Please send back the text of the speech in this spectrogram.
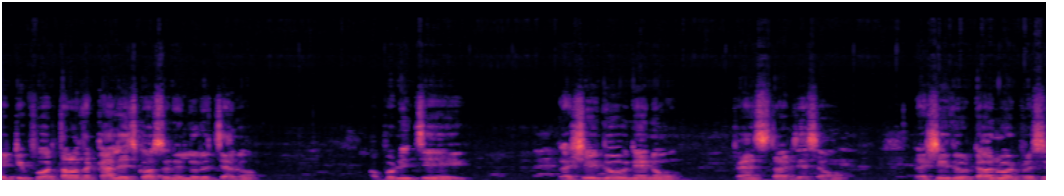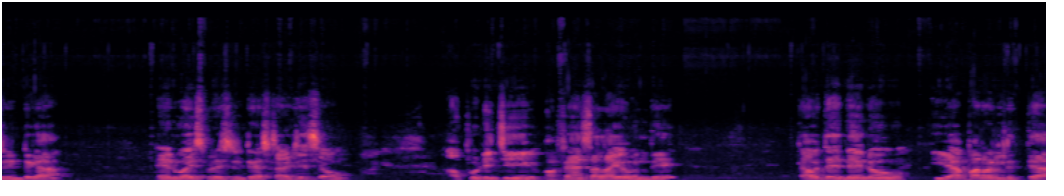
ఎయిటీ ఫోర్ తర్వాత కాలేజ్ కోసం నెల్లూరు వచ్చాను. అప్పటి నుంచి రషీదు నేను ఫ్యాన్స్ స్టార్ట్ చేసాము రషీదు టౌన్ వార్డ్ ప్రెసిడెంట్గా నేను వైస్ ప్రెసిడెంట్గా స్టార్ట్ చేసాము అప్పటి నుంచి మా ఫ్యాన్స్ అలాగే ఉంది. కాకపోతే నేను ఈ వ్యాపారాల రీత్యా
